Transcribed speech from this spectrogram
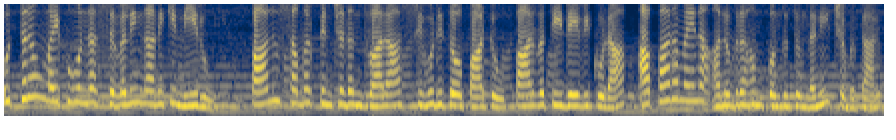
ఉత్తరం వైపు ఉన్న శివలింగానికి నీరు పాలు సమర్పించడం ద్వారా శివుడితో పాటు పార్వతీదేవి కూడా అపారమైన అనుగ్రహం పొందుతుందని చెబుతారు.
